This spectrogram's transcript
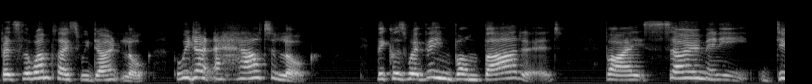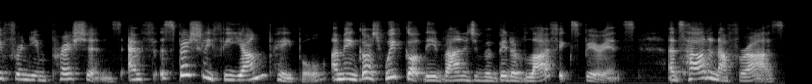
but it's the one place we don't look. But we don't know how to look because we're being bombarded by so many different impressions, and f- especially for young people. I mean, gosh, we've got the advantage of a bit of life experience. It's hard enough for us,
